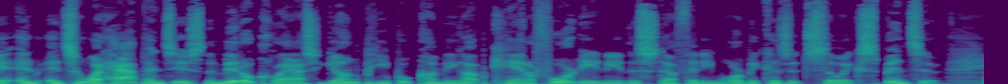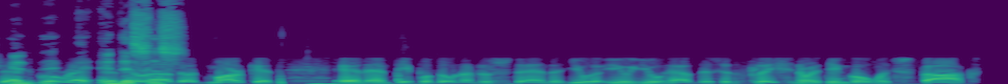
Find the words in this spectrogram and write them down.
and and so what happens is the middle class young people coming up can't afford any of this stuff anymore because it's so expensive. That's and, correct. And, this is that market, and and people don't understand that you you you have this inflationary thing going with stocks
